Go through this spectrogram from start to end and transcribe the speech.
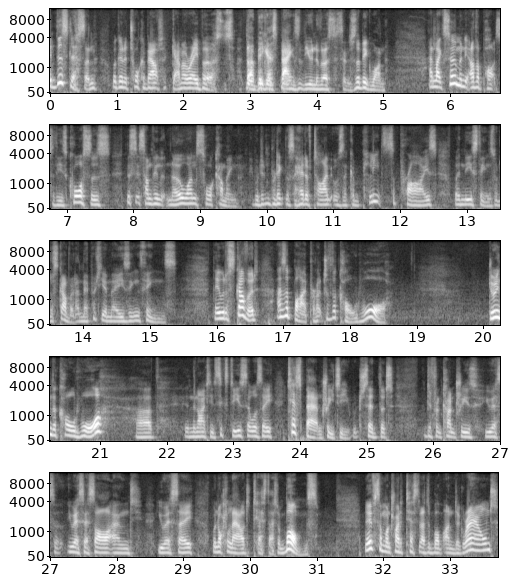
In this lesson, we're going to talk about gamma ray bursts, the biggest bangs of the universe, since the big one. And like so many other parts of these courses, this is something that no one saw coming. People didn't predict this ahead of time. It was a complete surprise when these things were discovered, and they're pretty amazing things. They were discovered as a byproduct of the Cold War. During the Cold War, uh, in the 1960s, there was a test ban treaty which said that different countries, US, USSR and USA, were not allowed to test atom bombs. Now, if someone tried to test an atom bomb underground,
